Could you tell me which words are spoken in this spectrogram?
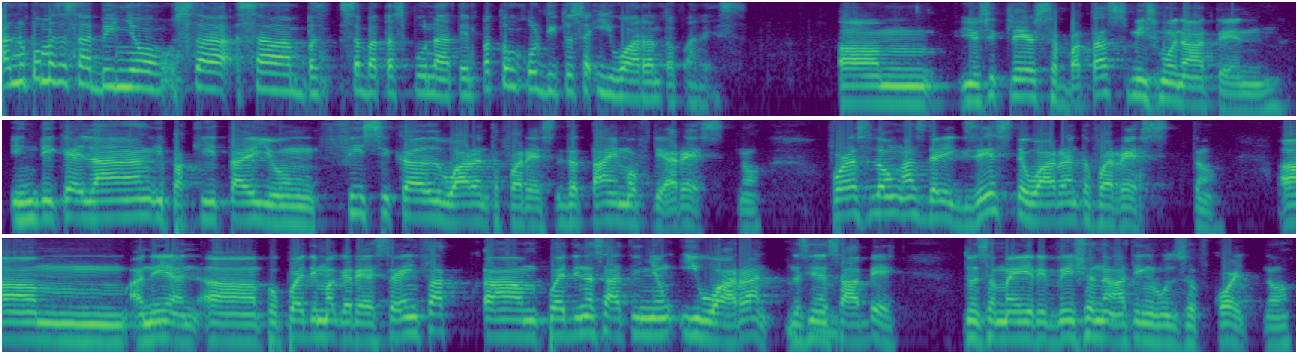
ano po masasabi niyo sa sa sa batas po natin patungkol dito sa i-warrant of arrest? Um, Yusik Claire, sa batas mismo natin, hindi kailangang ipakita yung physical warrant of arrest at the time of the arrest. No? For as long as there exists the warrant of arrest, no? um, ano yan, uh, pwede mag-aresto. In fact, um, pwede na sa atin yung e-warrant na sinasabi dun sa may revision ng ating rules of court. No?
